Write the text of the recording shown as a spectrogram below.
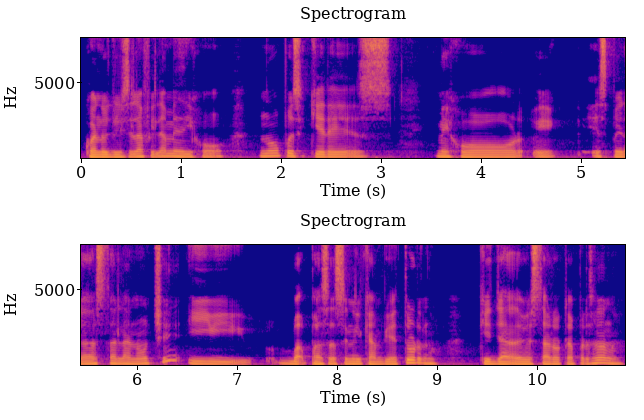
cuando yo hice la fila me dijo, no, pues si quieres mejor eh, espera hasta la noche y pasas en el cambio de turno, que ya debe estar otra persona.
